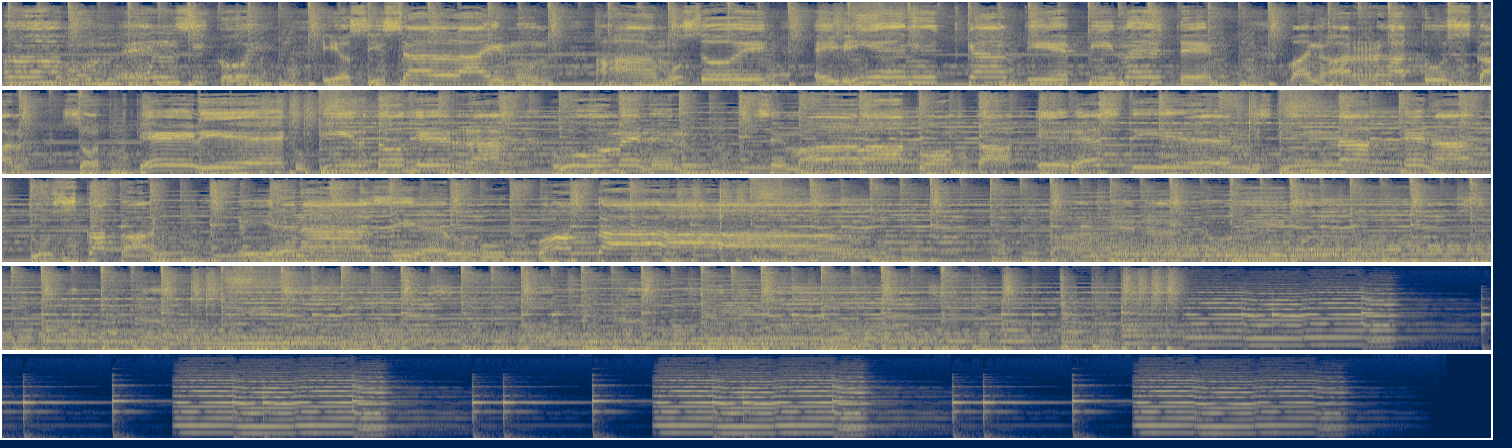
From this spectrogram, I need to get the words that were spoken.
Aamun ensikoi, jos sisälläin mun aamu soi. Ei vienytkään tie pimeyteen, vain harhatuskan sotkelie, kun piirto herää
